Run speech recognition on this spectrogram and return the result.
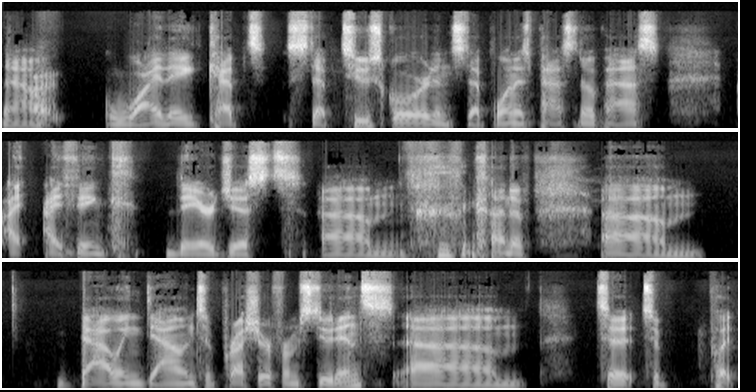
Now, Right. why they kept step two scored and step one is pass no pass, I, I think they're just um, kind of um, bowing down to pressure from students um, to to put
